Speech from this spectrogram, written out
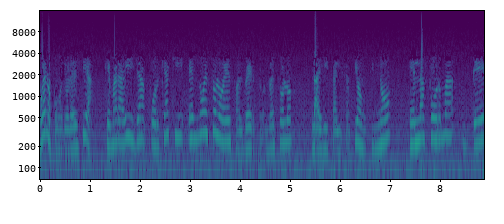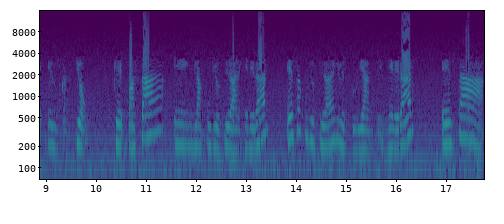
Bueno, como yo le decía, qué maravilla, porque aquí no es solo eso, Alberto, no es solo la digitalización, sino es la forma de educación que basada en la curiosidad, en generar esa curiosidad en el estudiante, en generar esa,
